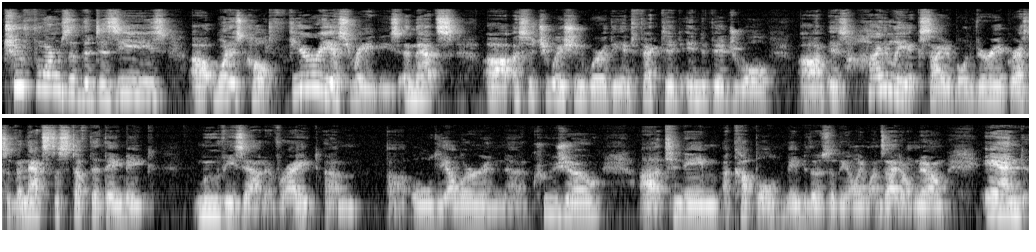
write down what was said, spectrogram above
Two forms of the disease. Uh, one is called furious rabies, and that's uh, a situation where the infected individual um, is highly excitable and very aggressive, and that's the stuff that they make movies out of, right? Um, uh, Old Yeller and uh, Cujo, uh, to name a couple. Maybe those are the only ones I don't know. And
